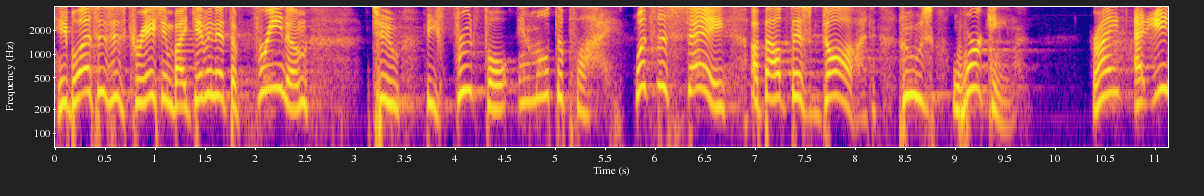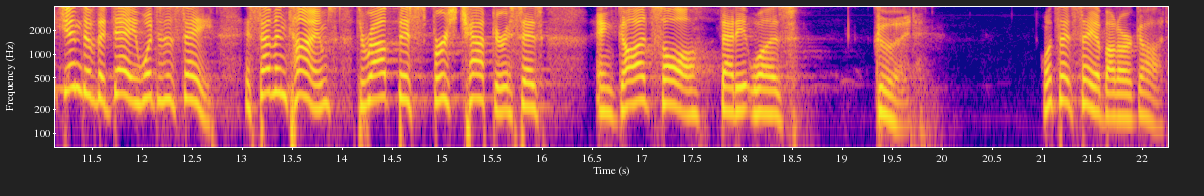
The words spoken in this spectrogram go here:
He blesses his creation by giving it the freedom to be fruitful and multiply. What's this say about this God who's working? Right? At each end of the day, what does it say? seven times throughout this first chapter, it says, And God saw that it was good. What's that say about our God?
